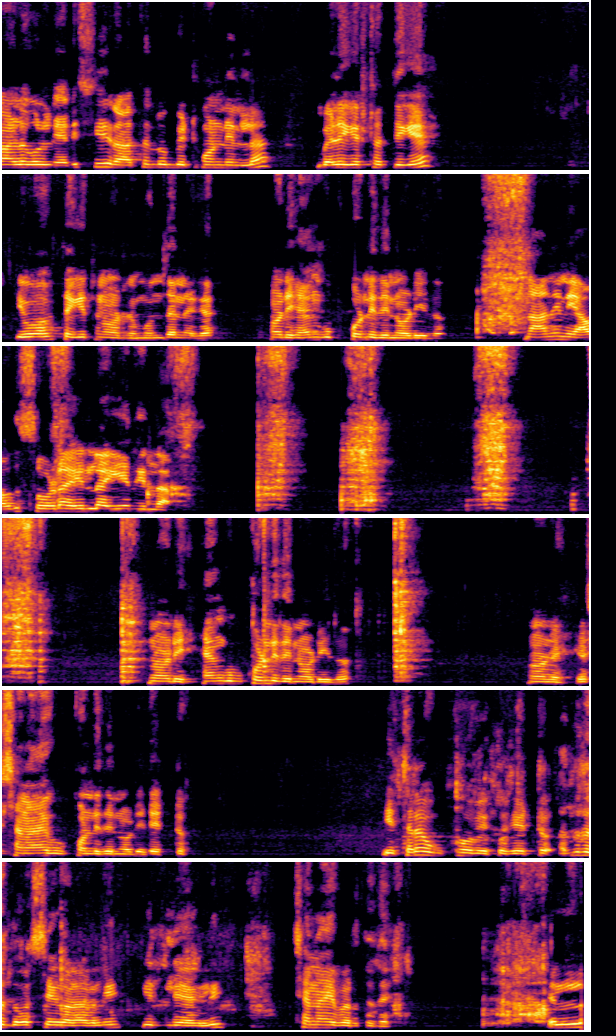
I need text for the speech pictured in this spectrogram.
ಕಾಳುಗಳು ನೆನೆಸಿ ರಾತ್ರಿ ಬಿಟ್ಕೊಂಡಿಲ್ಲ, ಬೆಳಿಗ್ಗೆ ಎಷ್ಟೊತ್ತಿಗೆ? ಇವಾಗ ತೆಗಿತು ನೋಡ್ರಿ ಮುಂದನೆಗ ನೋಡಿ ಹೆಂಗ್ ಉಬ್ಕೊಂಡಿದ್ದೀನಿ ನೋಡಿ ಇದು. ನಾನೇನು ಯಾವುದು ಸೋಡಾ ಇಲ್ಲ, ಏನಿಲ್ಲ. ನೋಡಿ ಹೆಂಗ್ ಉಬ್ಕೊಂಡಿದೆ ನೋಡಿ ಇದು. ನೋಡಿ, ಎಷ್ಟು ಚೆನ್ನಾಗಿ ಉಬ್ಕೊಂಡಿದೆ ನೋಡಿ ಹಿಟ್ಟು ಈ ತರ ಉಬ್ಕೋಬೇಕು ಹಿಟ್ಟು ಅಂದ್ರೆ ದೋಸೆಗಳಾಗ್ಲಿ, ಇಡ್ಲಿ ಆಗಲಿ ಚೆನ್ನಾಗಿ ಬರ್ತದೆ. ಎಲ್ಲ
